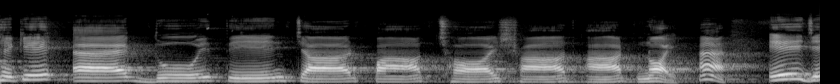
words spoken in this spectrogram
থেকে এক, দুই, তিন, চার, পাঁচ, ছয়, সাত, আট, নয়। হ্যাঁ এই যে,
